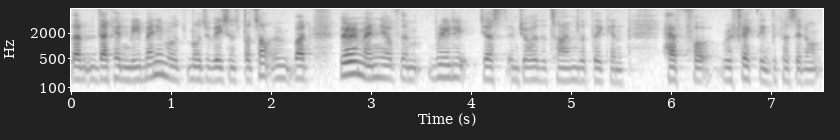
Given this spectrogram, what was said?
there can be many motivations. But some, but very many of them really just enjoy the time that they can have for reflecting because they don't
